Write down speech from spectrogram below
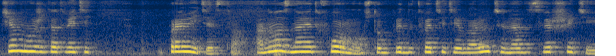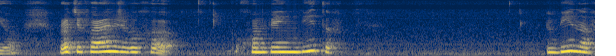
Чем может ответить правительство? Оно знает формулу, чтобы предотвратить революцию, надо свершить ее. Против оранжевых э, хунвейнбитов бинов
